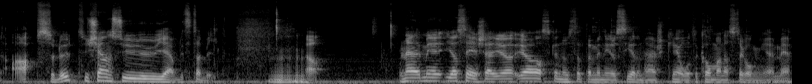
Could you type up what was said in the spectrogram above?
ja, absolut. Det känns ju jävligt stabilt. Ja. Nej, men jag säger så här. Jag, jag ska nog sätta mig ner och se den här så kan jag återkomma nästa gång jag är med.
